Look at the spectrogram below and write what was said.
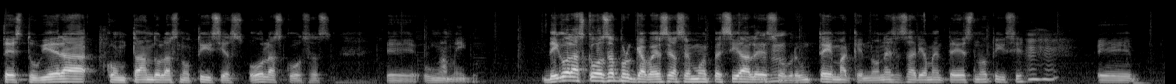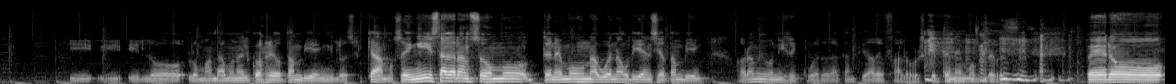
te estuviera contando las noticias o las cosas eh, un amigo. Digo las cosas porque a veces hacemos especiales sobre un tema que no necesariamente es noticia. eh, y, y- y lo, lo mandamos en el correo también y lo explicamos. En Instagram somos, tenemos una buena audiencia también. Ahora mismo ni recuerdo la cantidad de followers que tenemos. pero- pero,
